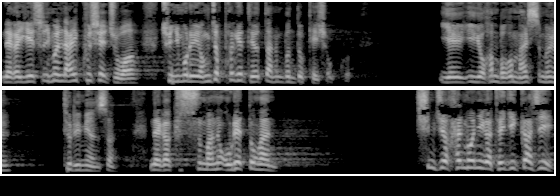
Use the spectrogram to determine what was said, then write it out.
내가 예수님을 나의 구세주와 주님으로 영접하게 되었다는 분도 계셨고, 이 요한복음 말씀을 들으면서 내가 그 수많은 오랫동안 심지어 할머니가 되기까지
